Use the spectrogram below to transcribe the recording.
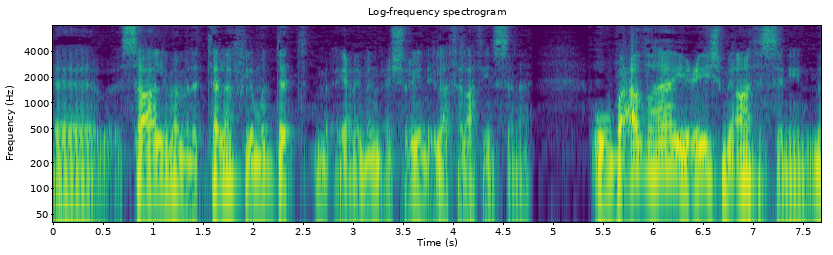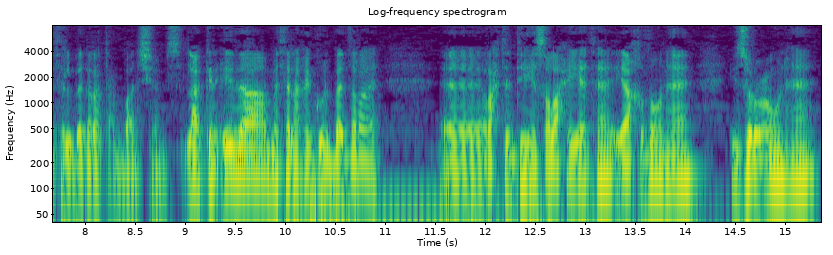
آه، سالمة من التلف لمدة يعني من 20 إلى 30 سنة وبعضها يعيش مئات السنين مثل بذرة عباد الشمس لكن إذا مثلا خلينا نقول بذرة راح تنتهي صلاحيتها يأخذونها يزرعونها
